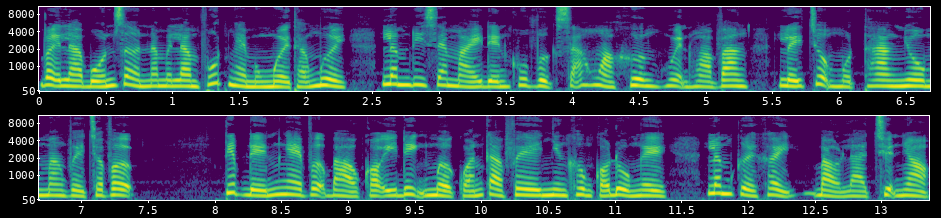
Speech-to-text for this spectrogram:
vậy là 4 giờ 55 phút ngày 10 tháng 10, Lâm đi xe máy đến khu vực xã Hòa Khương, huyện Hòa Vang, lấy trộm một thang nhôm mang về cho vợ. Tiếp đến nghe vợ bảo có ý định mở quán cà phê nhưng không có đồ nghề, Lâm cười khẩy, bảo là chuyện nhỏ.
